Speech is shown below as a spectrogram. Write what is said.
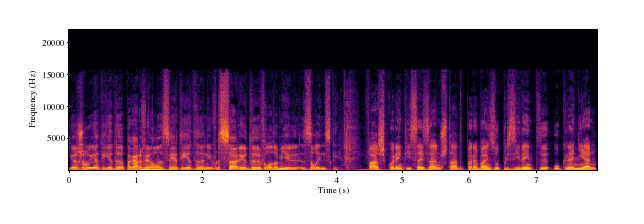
E hoje, Rui, é dia de apagar velas, é dia de aniversário de Volodymyr Zelensky. Faz 46 anos, está de parabéns o presidente ucraniano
